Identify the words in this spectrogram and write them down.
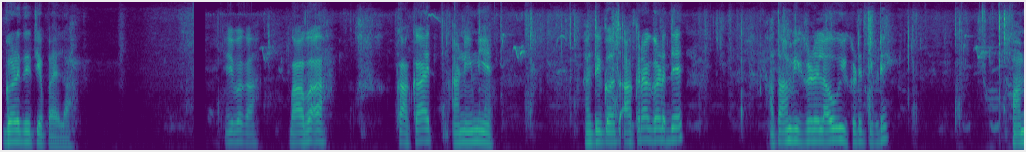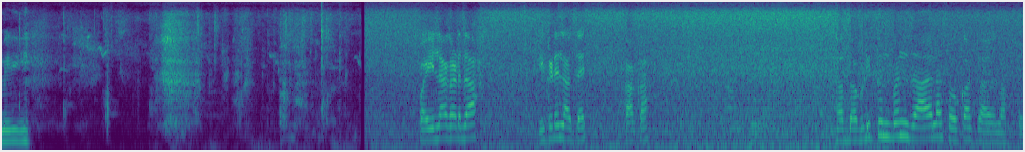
गर्दीचे पाहिला हे बघा बाबा काका आहेत आणि मी आहे. आणि ते गज अकरा गडदे आहेत. आता आम्ही इकडे लावू इकडे तिकडे. आम्ही पहिला गडदा इकडे लावतायत काका. हा दगडीतून पण जायला चौकात जायला लागतं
